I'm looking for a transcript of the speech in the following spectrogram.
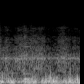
Thank you.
